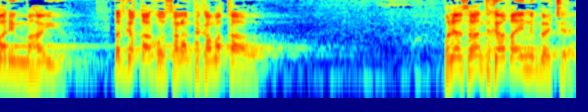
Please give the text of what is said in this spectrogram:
mari mahayo dadka qaarkood salaanta kama qaado. Walaan salaanta kaa qaadinin baa jira.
